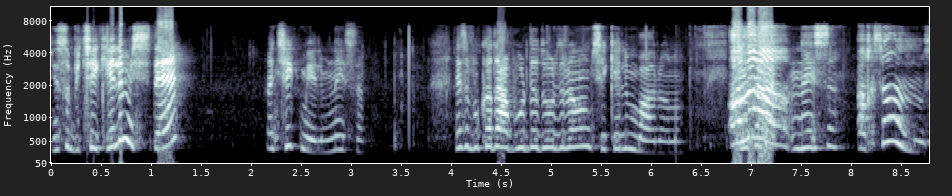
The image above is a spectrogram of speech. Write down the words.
Yusuf bir çekelim işte. Ha çekmeyelim neyse. Neyse bu kadar burada durduralım çekelim bari onu. Neyse, Ana! neyse Aksan olmuş.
